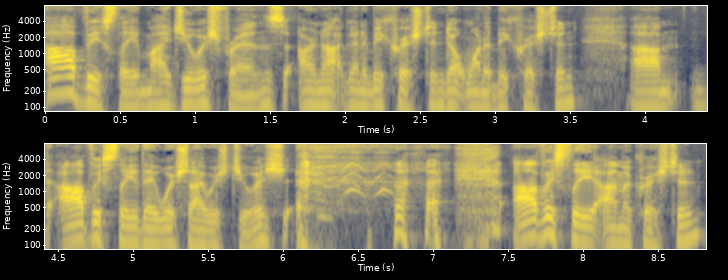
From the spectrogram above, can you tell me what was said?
obviously, my Jewish friends are not going to be Christian, don't want to be Christian. Um, obviously, they wish I was Jewish. obviously, I'm a Christian,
